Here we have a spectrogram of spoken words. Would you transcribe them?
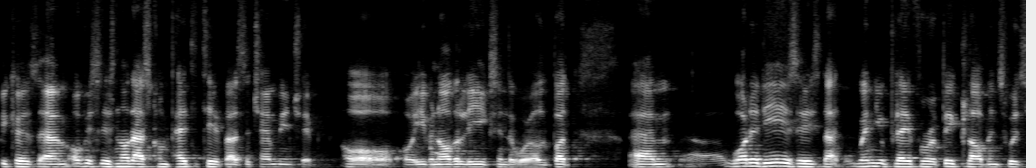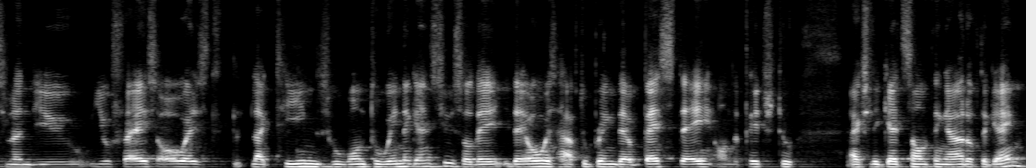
because um, obviously it's not as competitive as the championship or or even other leagues in the world but um, what it is is that when you play for a big club in Switzerland, you you face always like teams who want to win against you. So they they always have to bring their best day on the pitch to actually get something out of the game,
